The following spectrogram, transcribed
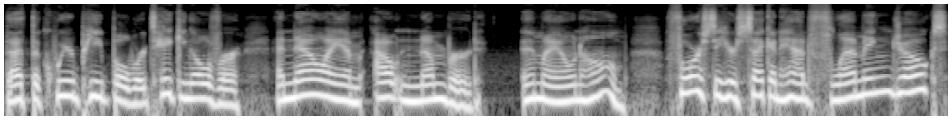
that the queer people were taking over, and now I am outnumbered in my own home, forced to hear secondhand Fleming jokes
